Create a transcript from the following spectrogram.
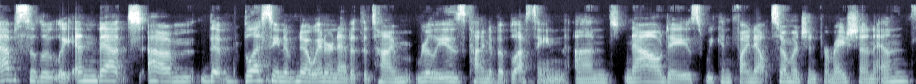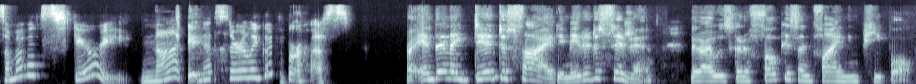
Absolutely. And that um, the blessing of no internet at the time really is kind of a blessing. And nowadays we can find out so much information and some of it's scary, not it, necessarily good for us. Right. And then I did decide, I made a decision that I was going to focus on finding people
